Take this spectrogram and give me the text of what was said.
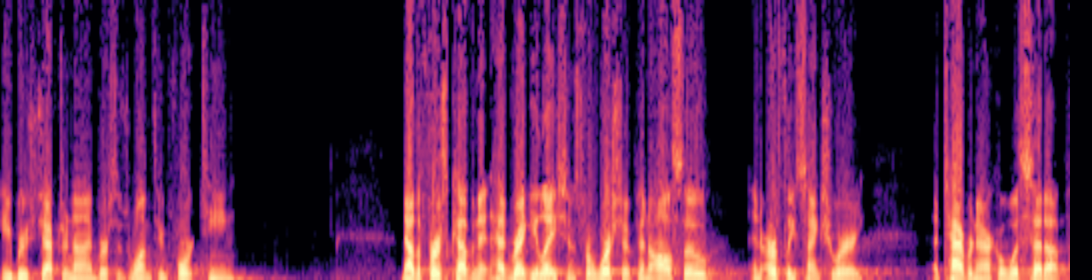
Hebrews chapter 9, verses 1 through 14. Now, the first covenant had regulations for worship and also an earthly sanctuary a tabernacle was set up.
